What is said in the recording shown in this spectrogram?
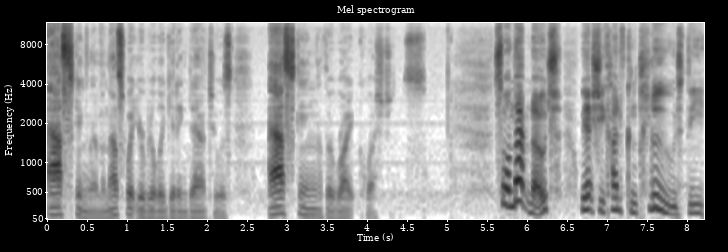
asking them. And that's what you're really getting down to is asking the right questions. So on that note, we actually kind of conclude the,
